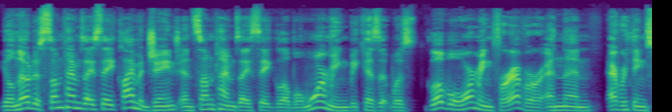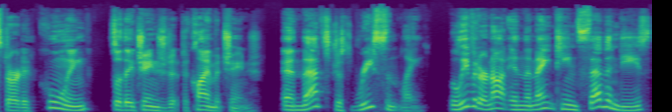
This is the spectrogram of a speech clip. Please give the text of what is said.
You'll notice sometimes I say climate change and sometimes I say global warming because it was global warming forever and then everything started cooling, so they changed it to climate change. And that's just recently. Believe it or not, in the 1970s,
